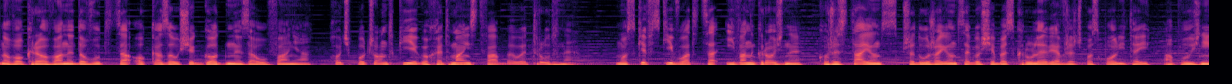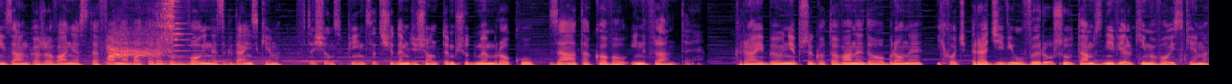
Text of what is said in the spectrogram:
Nowo kreowany dowódca okazał się godny zaufania, choć początki jego hetmaństwa były trudne. Moskiewski władca Iwan Groźny, korzystając z przedłużającego się bezkrólewia w Rzeczpospolitej, a później zaangażowania Stefana Batorego w wojnę z Gdańskiem, w 1577 roku zaatakował Inflanty. Kraj był nieprzygotowany do obrony i choć Radziwił wyruszył tam z niewielkim wojskiem,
